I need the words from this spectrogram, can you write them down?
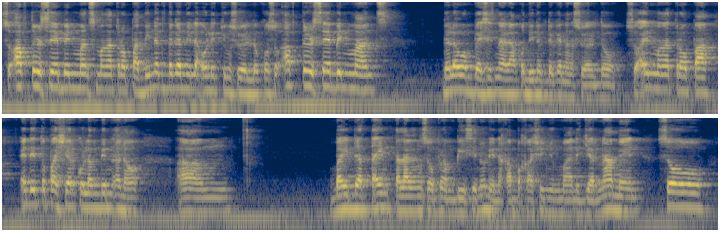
So after 7 months mga tropa, dinagdagan nila ulit yung sweldo ko. So after 7 months, dalawang beses na lang ako dinagdagan ng sweldo. So ayun mga tropa, and ito pa share ko lang din ano, um, by that time talagang sobrang busy noon eh, nakabakasyon yung manager namin. So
